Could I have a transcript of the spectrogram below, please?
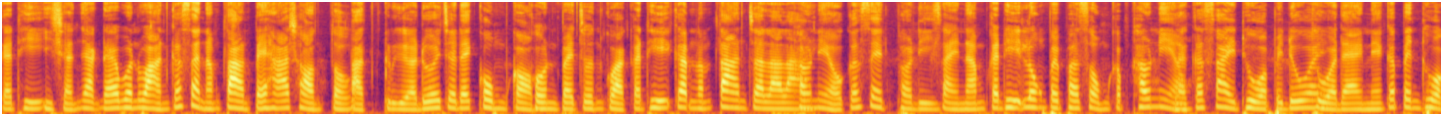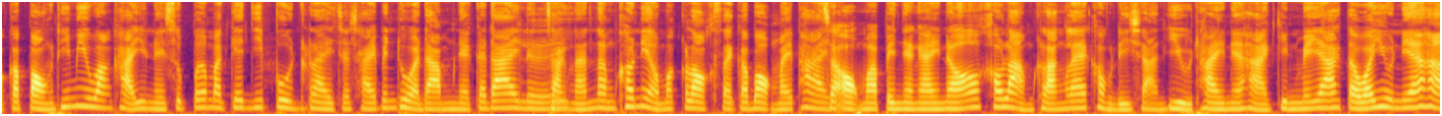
กะทิอีฉันอยากได้หวานๆก็ใส่น้ำตาลไป 5 ช้อนโต๊ะตัดเกลือด้วยจะได้กลมกล่อมคนไปจนกว่ากะทิกับน้ำตาลจะละลายข้าวเหนียวก็เสร็จพอดีใส่น้ำกะทิลงไปผสมกับข้าวเหนียวแล้วก็ใส่ถั่วไปด้วยถั่วแดงเนี่ยก็เป็นถั่วกระป๋องที่มีวางขายอยู่ในซูเปอร์มาร์เก็ตญี่ปุ่นใครจะใช้เป็นถั่วดำเนี่ยก็ได้เลย จากนั้นนำข้าวเหนียวมากรอกใส่กระบอกไม้ไผ่จะออกมาเป็นยังไงเนาะข้าวหลามครั้งแรกของดิฉัน อยู่ไทยเนี่ยหากินไม่ยากแต่ว่าอยู่เนี่ยหา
